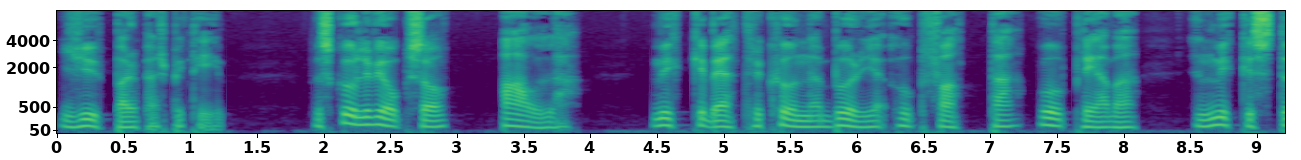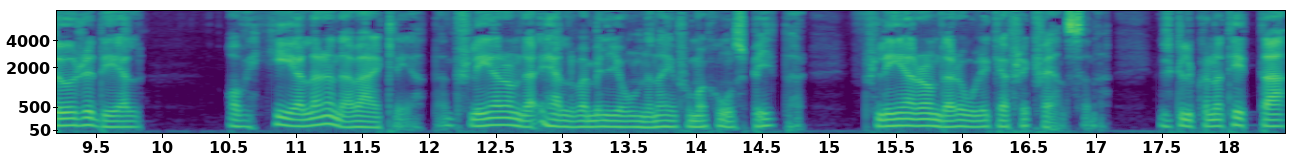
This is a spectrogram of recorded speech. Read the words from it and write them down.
djupare perspektiv, då skulle vi också alla mycket bättre kunna börja uppfatta och uppleva en mycket större del av hela den där verkligheten. Fler av de där 11 miljonerna informationsbitar. Fler av de där olika frekvenserna. Vi skulle kunna titta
